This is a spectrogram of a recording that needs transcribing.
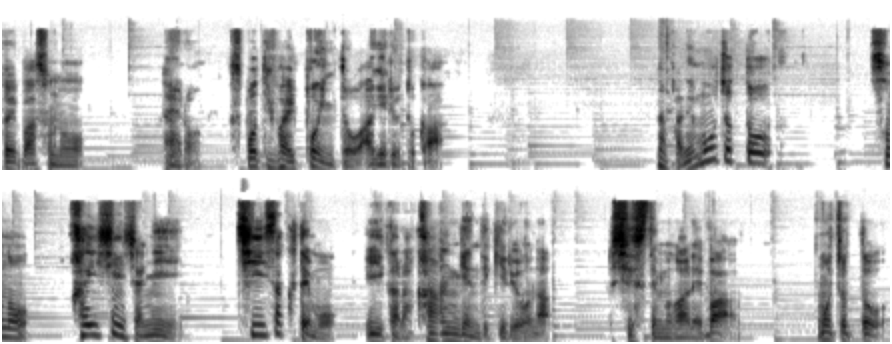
例えばその、なんやろ、スポティファイポイントを上げるとか、なんかね、もうちょっと、その配信者に小さくてもいいから還元できるようなシステムがあれば、もうちょっと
